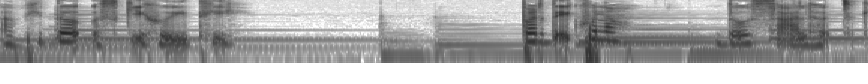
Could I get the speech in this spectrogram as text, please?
अभी तो उसकी हुई थी। पर देखो ना, दो साल हो चुके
